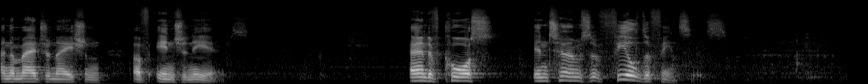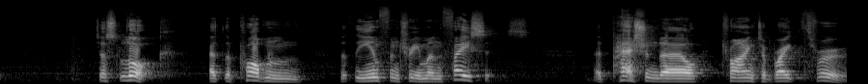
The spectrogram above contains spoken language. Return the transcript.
and imagination of engineers. And of course, in terms of field defences, just look at the problem that the infantryman faces at Passchendaele trying to break through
